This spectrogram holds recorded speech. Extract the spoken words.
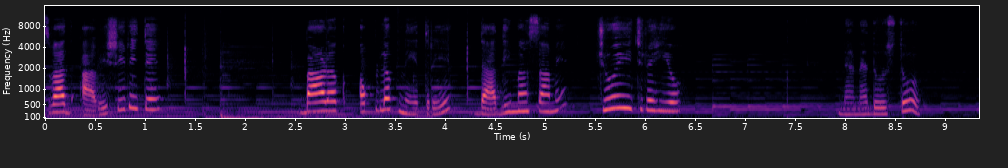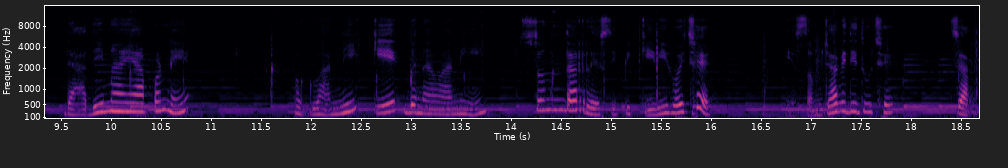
સ્વાદ આવે છે રીતે? બાળક અપલક નેત્રે દાદીમા સામે જોઈ જ રહ્યો. નાના દોસ્તો, દાદીમાએ આપણને ભગવાનની કેક બનાવવાની સુંદર રેસીપી કેવી હોય છે એ સમજાવી દીધું છે. ચાલો,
